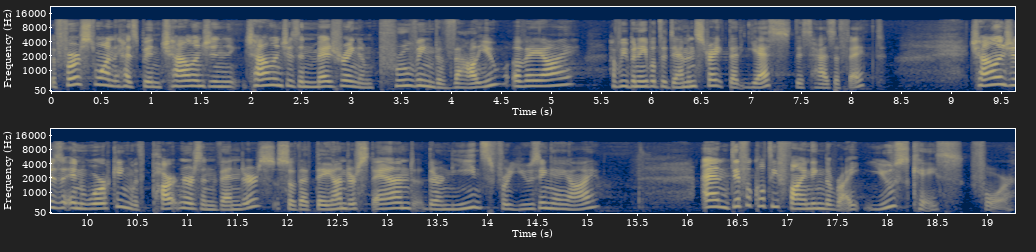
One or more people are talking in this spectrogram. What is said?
The first one has been challenges in measuring and proving the value of AI. Have we been able to demonstrate that, yes, this has effect? Challenges in working with partners and vendors so that they understand their needs for using AI. And difficulty finding the right use case for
